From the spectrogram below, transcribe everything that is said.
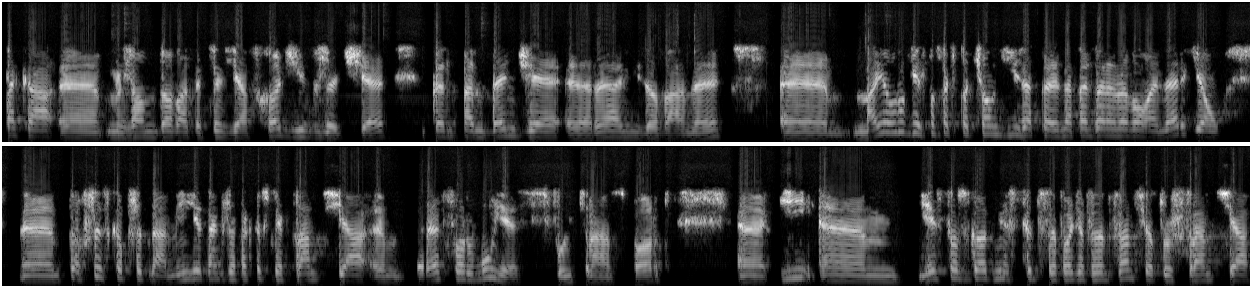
taka rządowa decyzja wchodzi w życie, ten plan będzie realizowany. Mają również powstać pociągi napędzane nową energią. E, to wszystko przed nami, jednakże faktycznie Francja reformuje swój transport e, i jest to zgodnie z tym, co powiedział prezydent Francji. Otóż Francja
